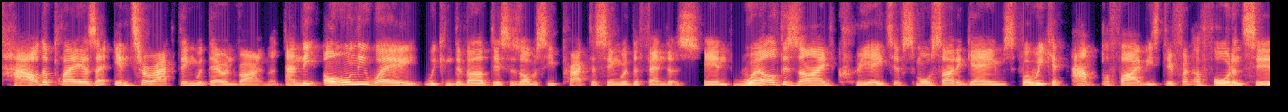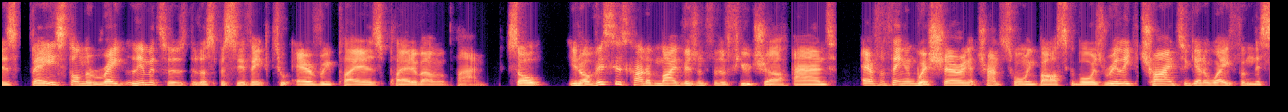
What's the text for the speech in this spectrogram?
how the players are interacting with their environment. And the only way we can develop this is obviously practicing with defenders in well designed, creative, small sided games where we can amplify these different affordances based on the rate limiters that are specific to every player's player development plan. So, you know, this is kind of my vision for the future. And everything we're sharing at Transforming Basketball is really trying to get away from this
